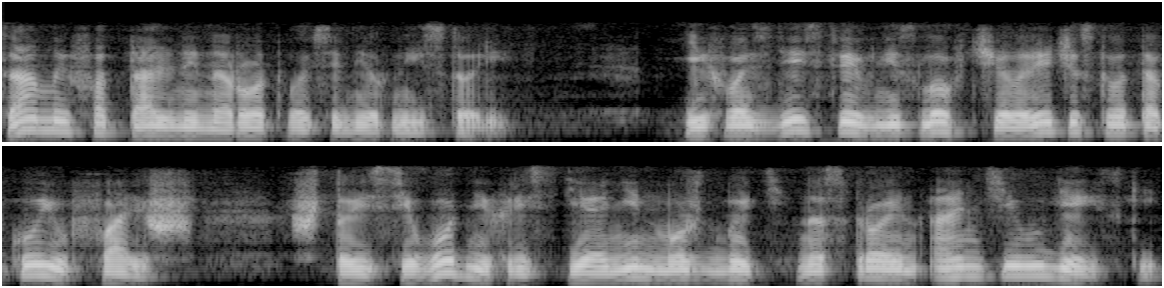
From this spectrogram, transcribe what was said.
самый фатальный народ во всемирной истории. Их воздействие внесло в человечество такую фальшь, что и сегодня христианин может быть настроен антииудейски,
